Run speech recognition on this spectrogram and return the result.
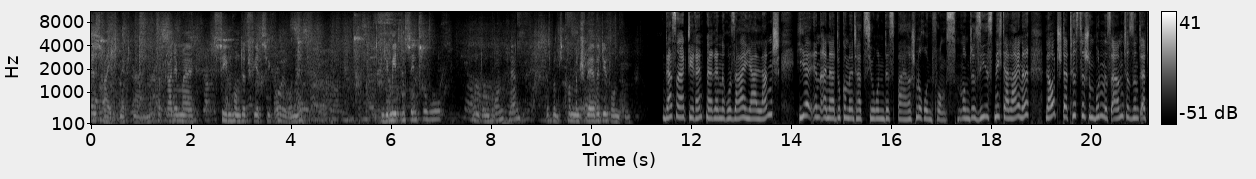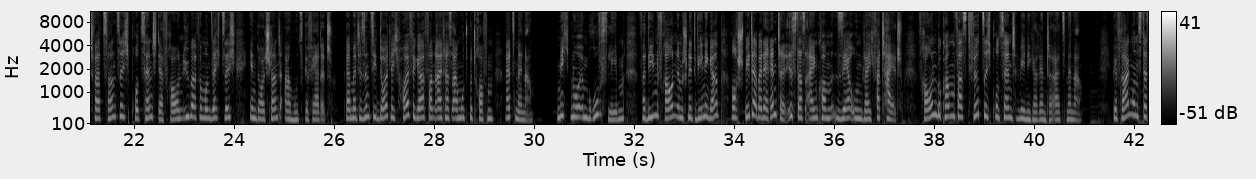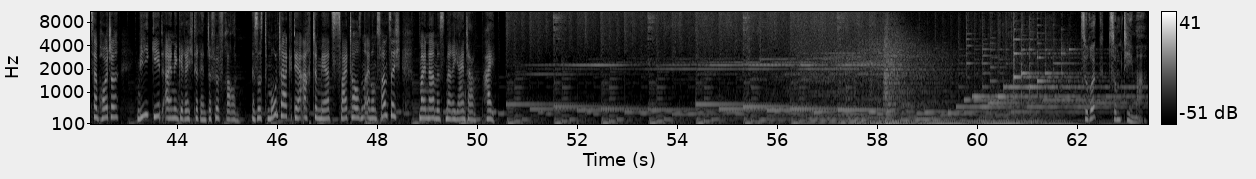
Es reicht nicht, nein. Ich habe gerade mal 740 Euro. Ne? Und die Mieten sind zu hoch und und und. Ne? Das kommt man schwer über die Runden. Das sagt die Rentnerin Rosalia Lansch hier in einer Dokumentation des Bayerischen Rundfunks. Und sie ist nicht alleine. Laut Statistischem Bundesamt sind etwa 20 Prozent der Frauen über 65 in Deutschland armutsgefährdet. Damit sind sie deutlich häufiger von Altersarmut betroffen als Männer. Nicht nur im Berufsleben verdienen Frauen im Schnitt weniger, auch später bei der Rente ist das Einkommen sehr ungleich verteilt. Frauen bekommen fast 40 Prozent weniger Rente als Männer. Wir fragen uns deshalb heute, wie geht eine gerechte Rente für Frauen? Es ist Montag, der 8. März 2021. Mein Name ist Marianta. Hi. Zurück zum Thema.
